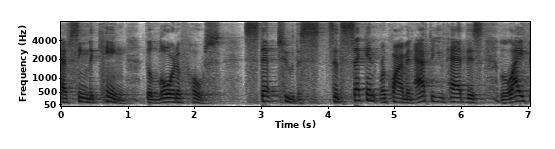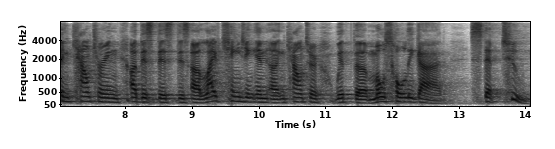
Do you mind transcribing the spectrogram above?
have seen the King, the Lord of hosts. Step two, the, second requirement after you've had this life encountering, uh, this, this, this uh, life changing in, uh, encounter with the most holy God. Step two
